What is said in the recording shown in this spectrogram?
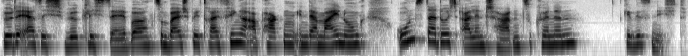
Würde er sich wirklich selber zum Beispiel drei Finger abhacken in der Meinung, uns dadurch allen schaden zu können? Gewiss nicht.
